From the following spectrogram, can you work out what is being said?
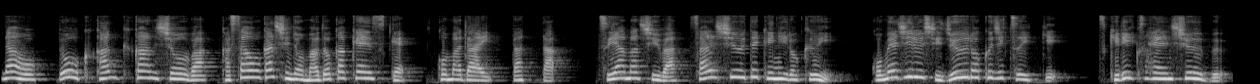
なお、同区間区間賞は笠岡市の窓か健介、駒大だった。津山市は最終的に6位。米印16時追記。月陸編集部。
